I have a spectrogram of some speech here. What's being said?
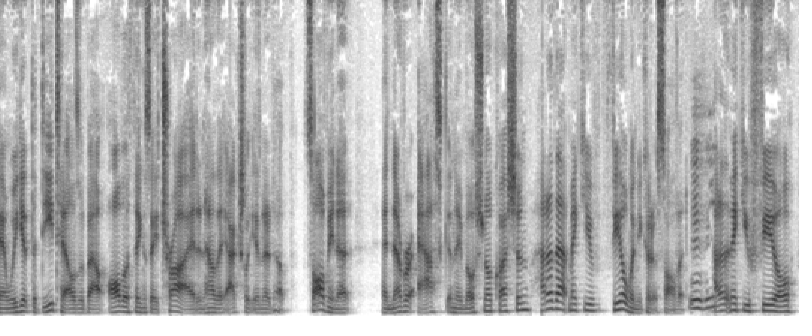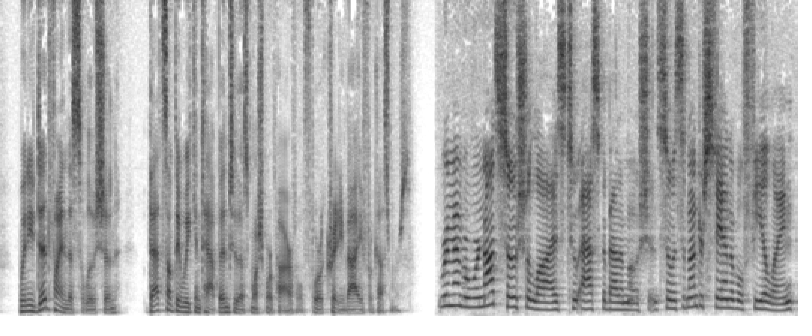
and we get the details about all the things they tried and how they actually ended up solving it and never ask an emotional question. How did that make you feel when you couldn't solve it? Mm-hmm. how did that make you feel when you did find the solution? That's something we can tap into that's much more powerful for creating value for customers. Remember we're not socialized to ask about emotions. So it's an understandable feeling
